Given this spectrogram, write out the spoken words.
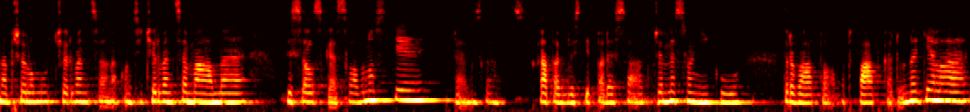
Na přelomu července, na konci července máme ty selské slavnosti, kde se setká tak 250 řemeslníků. Trvá to od pátka do neděle.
